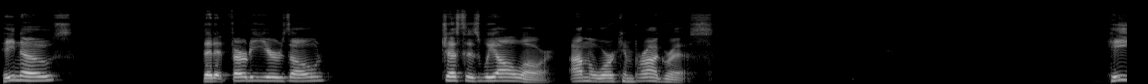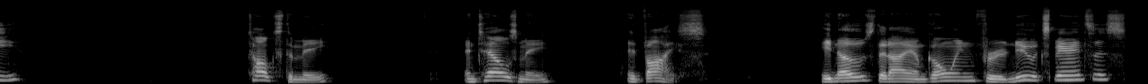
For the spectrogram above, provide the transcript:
He knows that at 30 years old, just as we all are, I'm a work in progress. He talks to me and tells me advice. He knows that I am going through new experiences.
